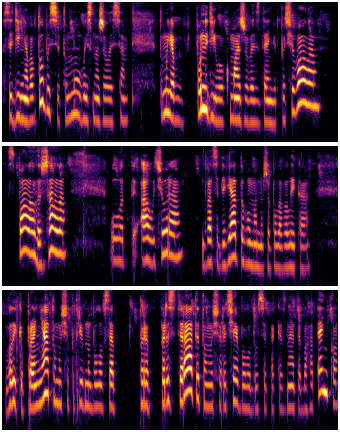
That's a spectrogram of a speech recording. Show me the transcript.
сидіння в автобусі, тому виснажилися. Тому я в понеділок майже весь день відпочивала, спала, лежала. От, а вчора, 29-го, у мене вже була велика, велике прання, тому що потрібно було все перестирати, тому що речей було досить таке, знаєте, багатенько.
